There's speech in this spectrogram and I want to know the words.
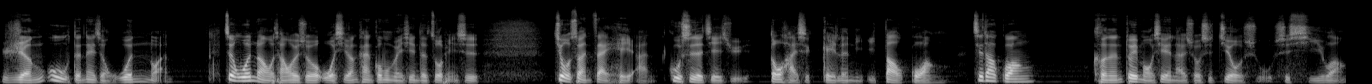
人物的那种温暖。这种温暖，我常会说，我喜欢看宫部美幸的作品是。就算再黑暗，故事的结局都还是给了你一道光。这道光可能对某些人来说是救赎，是希望，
